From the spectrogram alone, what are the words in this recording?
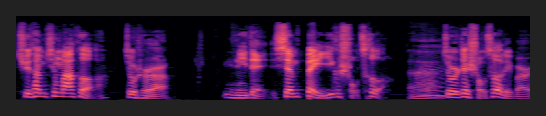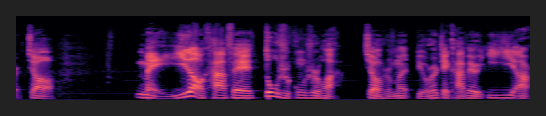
去他们星巴克就是你得先背一个手册，嗯就是这手册里边叫每一道咖啡都是公式化，叫什么？比如说这咖啡是一一二，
